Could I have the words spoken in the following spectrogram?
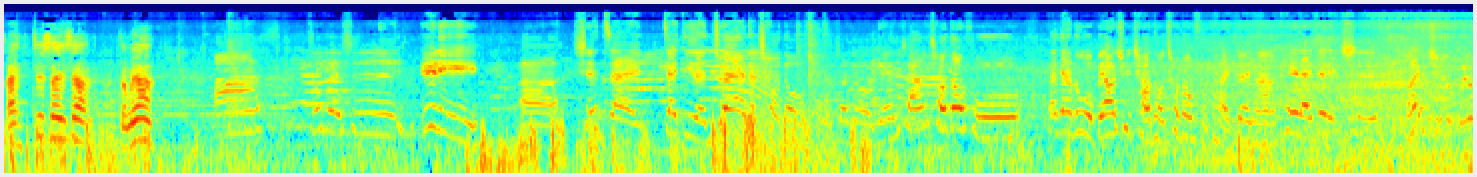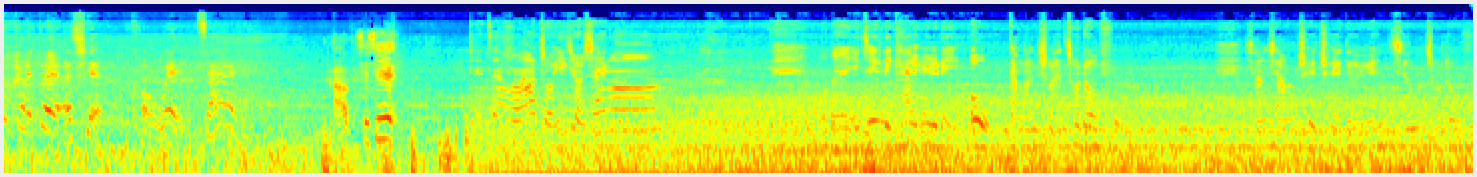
来介绍一下，怎么样？去桥头臭豆腐排队呢，可以来这里吃，完全不用排队，而且口味赞。好，谢谢。现在我们要走一九三喽。我们已经离开玉里哦，刚刚吃完臭豆腐，香香脆脆的原香臭豆腐。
